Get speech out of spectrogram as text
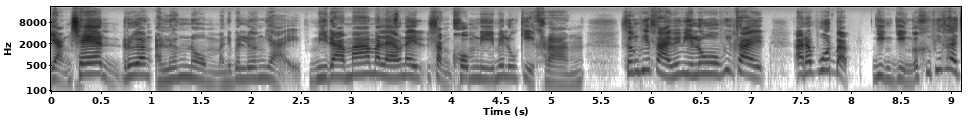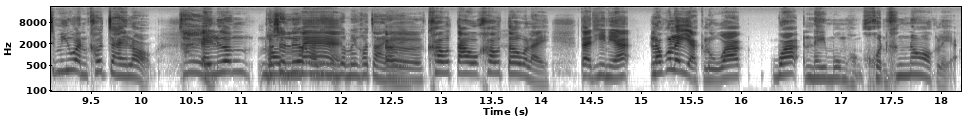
อย่างเช่น เรื่องอะเรื่องนม อันนี้เป็นเรื่องใหญ่ มีดราม่ามาแล้วในสังคมนี้ไม่รู้กี่ครั้ง ซึ่งพี่สายไม่มีลูกพี่สายอะถ้าพูดแบบหยิ่งๆก็คือพี่สายจะไม่มีวันเข้าใจหรอกใช่ไอ้เรื่องเพราะฉะนั้นเรื่องแม่นั้นฉันจะไม่เข้าใจไงเออเข้าเต้าเข้าเต้าอะไร แต่ทีเนี้ยเราก็เลยอยากรู้ว่าว่าในมุมของคนข้างนอกเลยอะ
